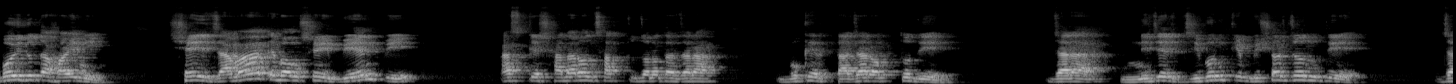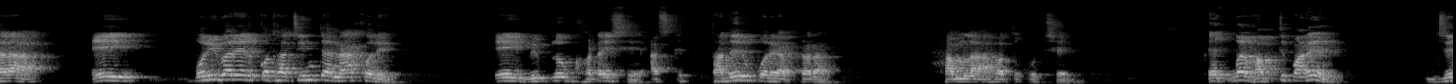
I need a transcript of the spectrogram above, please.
বৈধতা হয়নি। সেই জামাত এবং সেই বিএনপি আজকে সাধারণ ছাত্র জনতা যারা বুকের তাজা রক্ত দিয়ে, যারা নিজের জীবনকে বিসর্জন দিয়ে, যারা এই পরিবারের কথা চিন্তা না করে এই বিপ্লব ঘটাইছে, আজকে তাদের উপরে আপনারা হামলা আহত করছেন। একবার ভাবতে পারেন যে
